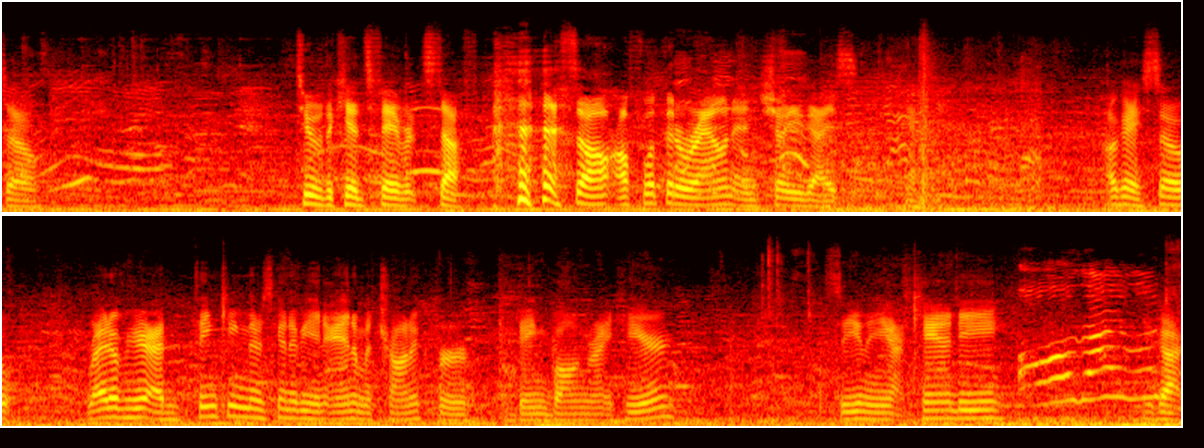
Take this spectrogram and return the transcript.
So two of the kids' favorite stuff. so I'll, flip it around and show you guys. Yeah. Okay, so right over here, I'm thinking there's gonna be an animatronic for Bing Bong right here. See, and then you got candy, you got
